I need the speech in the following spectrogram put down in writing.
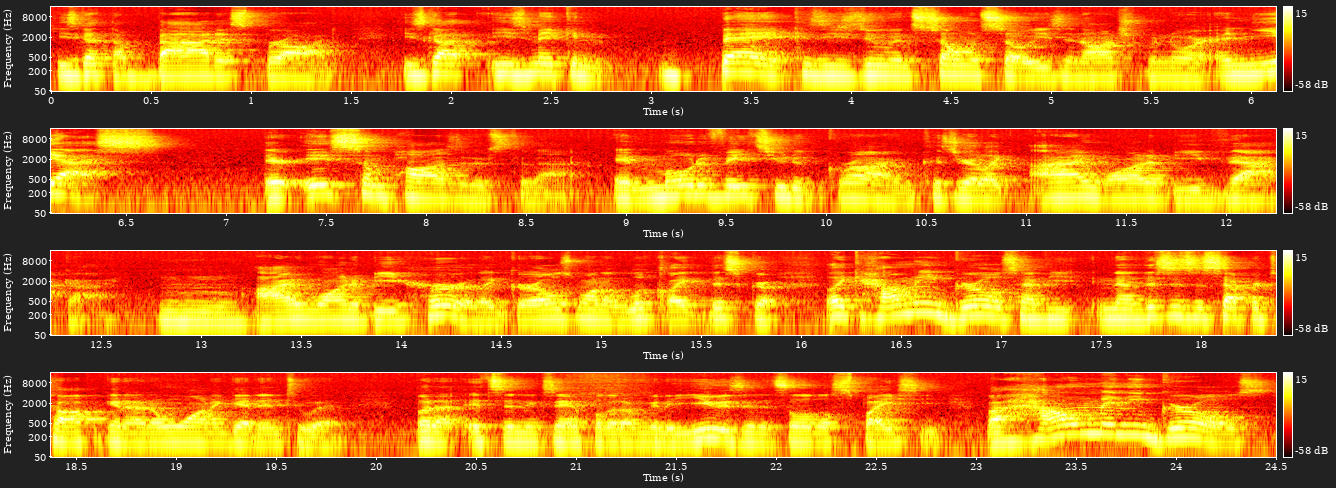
He's got the baddest broad. He's got he's making bank because he's doing so and so. He's an entrepreneur. And yes, there is some positives to that. It motivates you to grind because you're like, I want to be that guy. Mm. I want to be her. Like girls want to look like this girl. Like how many girls have you? Now this is a separate topic, and I don't want to get into it, but uh, it's an example that I'm going to use, and it's a little spicy. But how many girls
